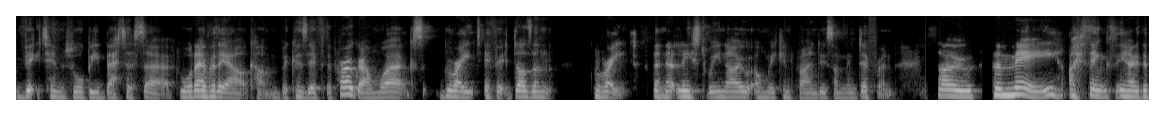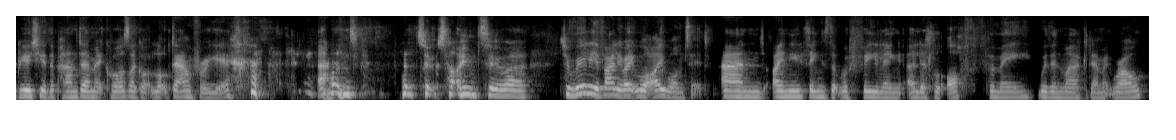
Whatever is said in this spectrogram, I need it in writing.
victims will be better served, whatever the outcome. Because if the program works, great. If it doesn't, great. Then at least we know and we can try and do something different. So for me, I think you know the beauty of the pandemic was I got locked down for a year, and, and took time to uh, to really evaluate what I wanted. And I knew things that were feeling a little off for me within my academic role.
